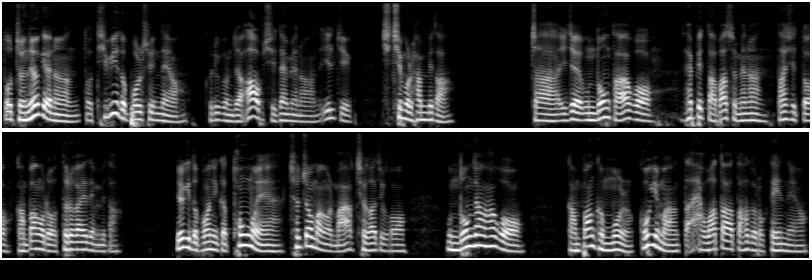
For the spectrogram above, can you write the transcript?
또 저녁에는 또 TV도 볼 수 있네요. 그리고 이제 9시 되면은 일찍 취침을 합니다. 자, 이제 운동 다 하고 햇빛 다 봤으면은 다시 또 감방으로 들어가야 됩니다. 여기도 보니까 통로에 철조망을 막 쳐가지고 운동장하고 감방 건물 거기만 딱 왔다 갔다 하도록 돼 있네요.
